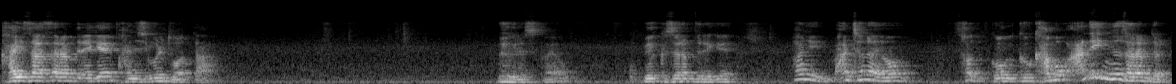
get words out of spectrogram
가이사 사람들에게 관심을 두었다. 왜 그랬을까요? 왜 그 사람들에게 아니 많잖아요. 서- 그, 그 감옥 안에 있는 사람들,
